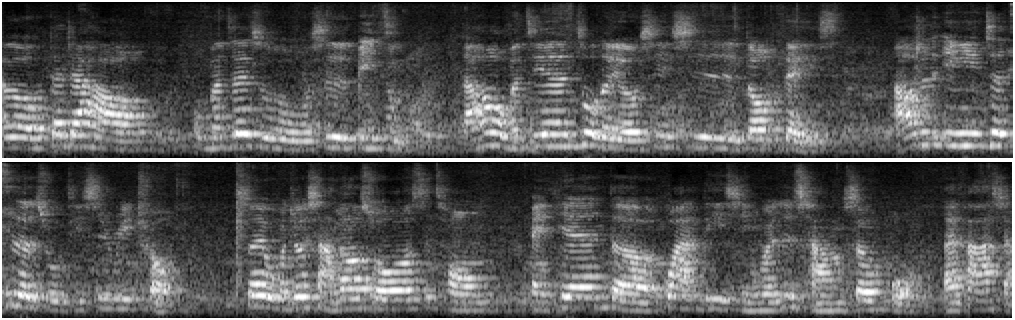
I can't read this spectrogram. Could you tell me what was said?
Hello，大家好，我们这组是 B 组，然后我们今天做的游戏是 Dog Days，然后就是英英这次的主题是 Ritual，所以我们就想到说是从每天的惯例行为、日常生活来发想，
